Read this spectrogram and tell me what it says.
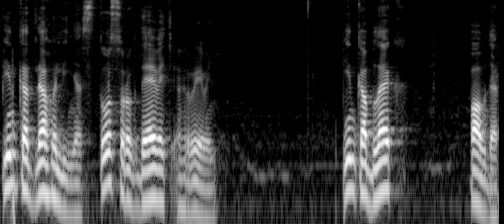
Пінка для гоління 149 гривень. Пінка Black Powder.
